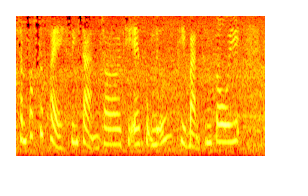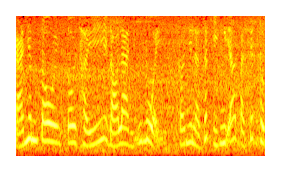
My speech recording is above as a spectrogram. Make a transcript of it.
chăm sóc sức khỏe sinh sản cho chị em phụ nữ thì bản thân tôi, cá nhân tôi, tôi thấy đó là những buổi coi như là rất ý nghĩa và thiết thực,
